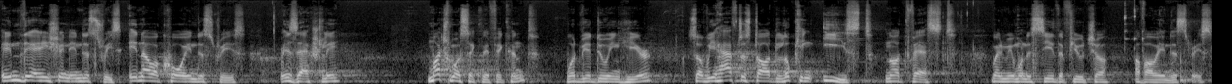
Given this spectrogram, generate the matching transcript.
in the Asian industries, in our core industries, is actually much more significant what we're doing here. So we have to start looking east, not west, when we want to see the future of our industries.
